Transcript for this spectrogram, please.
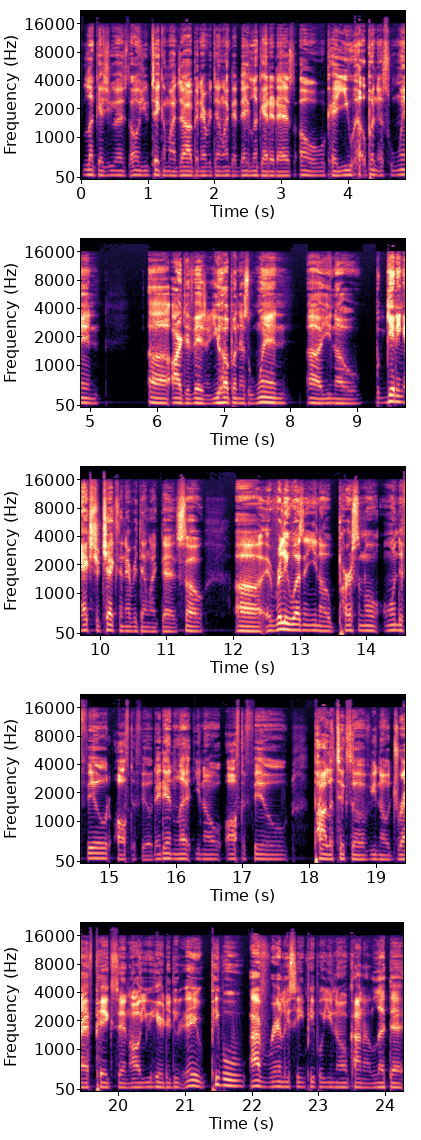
look at you as, oh, you taking my job and everything like that. They look at it as, oh, okay, you helping us win uh, our division. You helping us win, uh, you know, getting extra checks and everything like that. So uh, it really wasn't, you know, personal on the field, off the field. They didn't let, you know, off the field politics of, you know, draft picks and all you here to do. They people I've rarely seen people, you know, kind of let that,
